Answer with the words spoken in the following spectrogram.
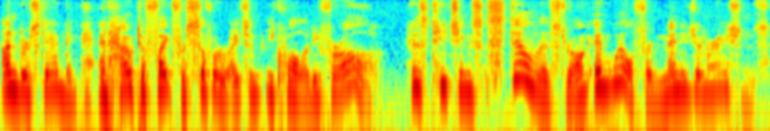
understanding and how to fight for civil rights and equality for all. His teachings still live strong and will for many generations.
